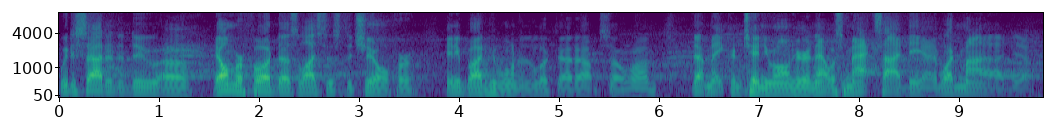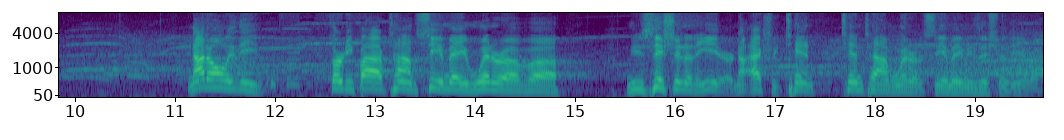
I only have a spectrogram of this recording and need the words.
we decided to do uh, Elmer Fudd does License to Chill for anybody who wanted to look that up. So um, that may continue on here, and that was Mac's idea. It wasn't my idea. Not only the 35 time CMA winner of uh, Musician of the Year, no, actually 10, 10 time winner of CMA Musician of the Year. Right.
